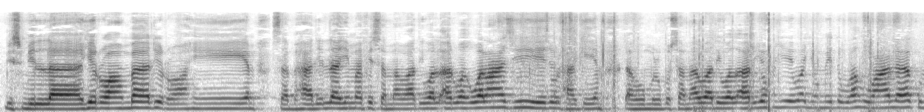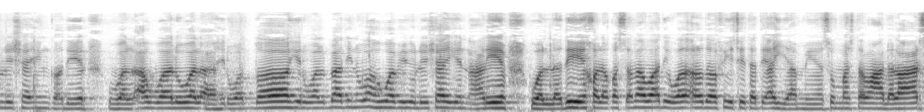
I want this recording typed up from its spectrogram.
بسم الله الرحمن الرحيم سبح لله ما في السماوات والأرض وهو العزيز الحكيم له ملك السماوات والأرض يحيي ويميت وهو على كل شيء قدير هو الأول والآخر والظاهر والباطن وهو بكل شيء عليم هو الذي خلق السماوات والأرض في ستة أيام ثم استوى على العرش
